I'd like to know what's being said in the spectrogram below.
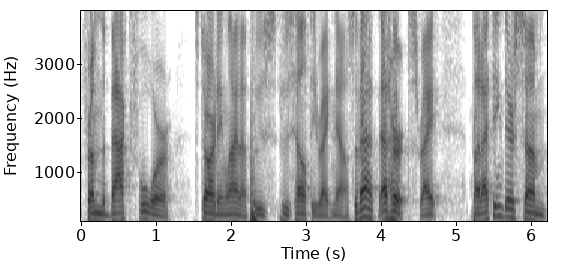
from the back four starting lineup who's who's healthy right now. So that that hurts, right? But I think there's some.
